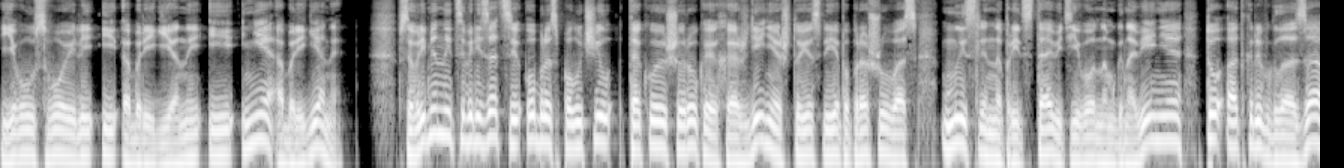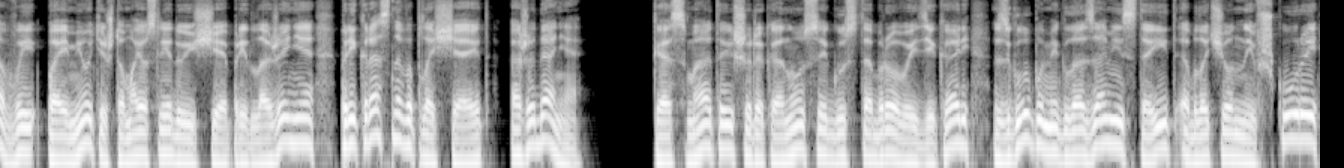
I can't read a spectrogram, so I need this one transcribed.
его усвоили и аборигены, и не аборигены. В современной цивилизации образ получил такое широкое хождение, что если я попрошу вас мысленно представить его на мгновение, то, открыв глаза, вы поймете, что мое следующее предложение прекрасно воплощает ожидания. Косматый, широконосый, густобровый дикарь с глупыми глазами стоит, облаченный в шкуры,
